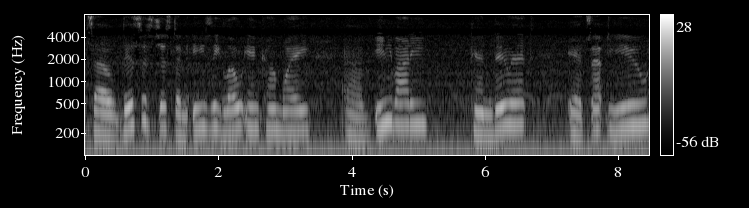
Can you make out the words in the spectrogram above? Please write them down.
So this is just an easy low income way. of anybody can do it. It's up to you.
